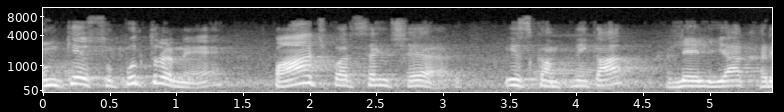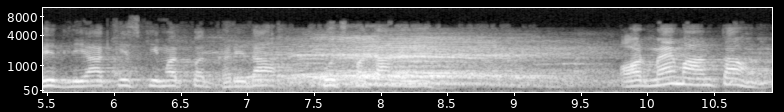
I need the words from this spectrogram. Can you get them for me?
उनके सुपुत्र ने पाँच परसेंट शेयर इस कंपनी का ले लिया, खरीद लिया, किस कीमत पर खरीदा, कुछ पता नहीं और मैं मानता हूँ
